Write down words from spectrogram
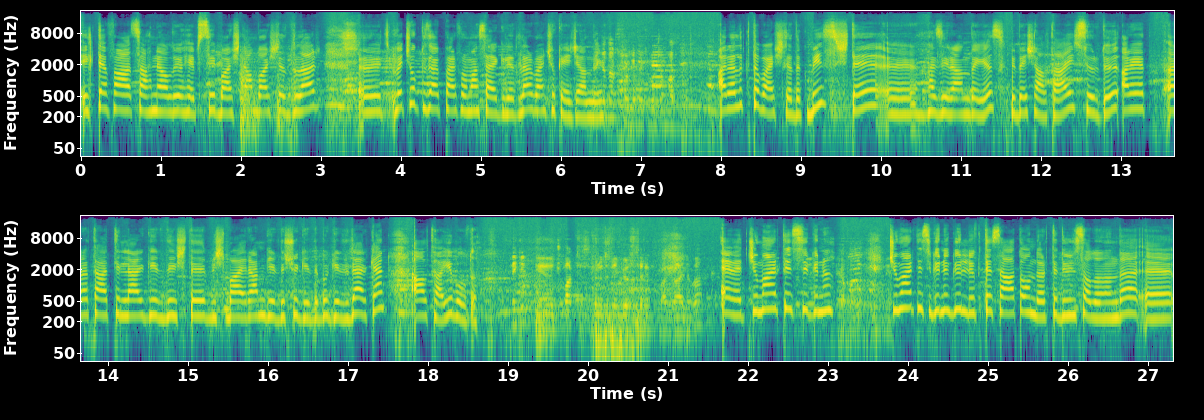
ilk defa sahne alıyor hepsi. Baştan başladılar. Ee, ve çok güzel performans sergilediler. Ben çok heyecanlıyım. kadar söyledik hocam? Aralık'ta başladık biz. İşte e, Haziran'dayız. Bir 5-6 ay sürdü. Araya ara tatiller girdi işte bir bayram girdi, şu girdi, bu girdi derken 6 ayı buldu. Peki e, cumartesi günü de bir gösterim var galiba. Evet, cumartesi günü Cumartesi günü Güllük'te saat 14'te düğün salonunda e,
